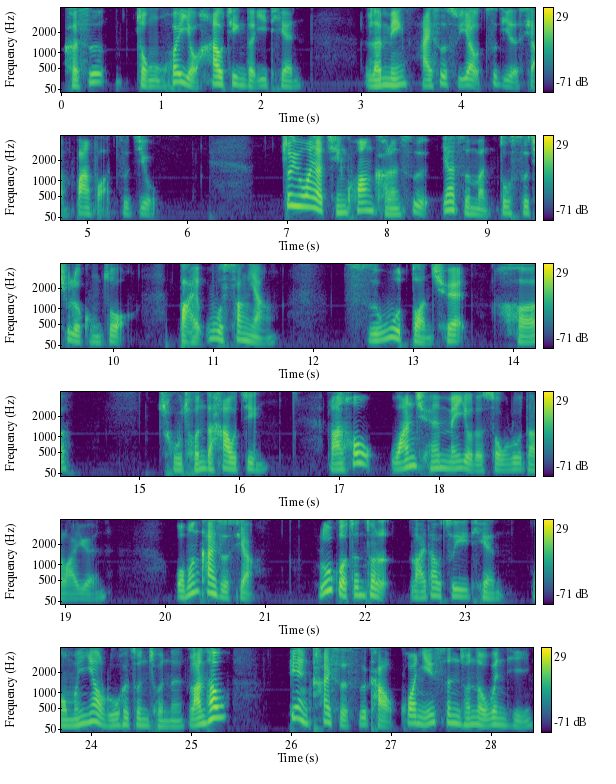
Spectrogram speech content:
可是总会有耗尽的一天，人民还是需要自己的想办法自救。最坏的情况可能是鸭子们都失去了工作，百物上扬，食物短缺和储存的耗尽，然后完全没有的收入的来源。我们开始想，如果真的……来到这一天，我们要如何生存呢？然后便开始思考关于生存的问题。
